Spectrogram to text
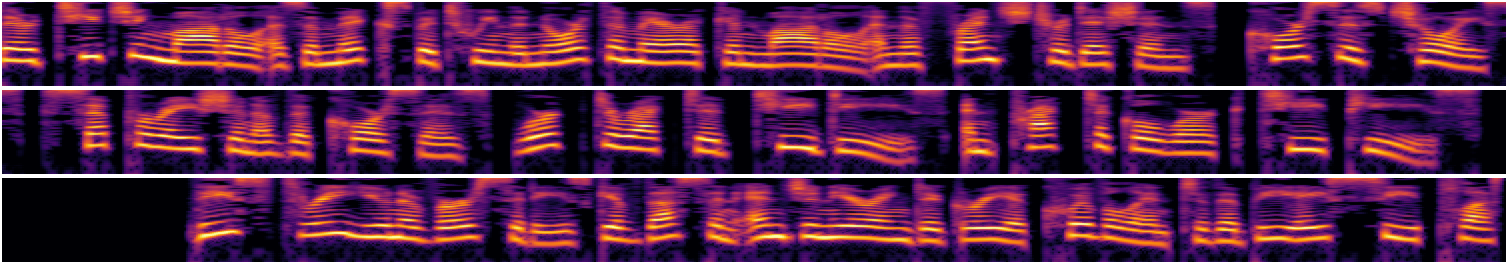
Their teaching model is a mix between the North American model and the French traditions, courses choice, separation of the courses, work-directed TDs and practical work TPs. These three universities give thus an engineering degree equivalent to the BAc plus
